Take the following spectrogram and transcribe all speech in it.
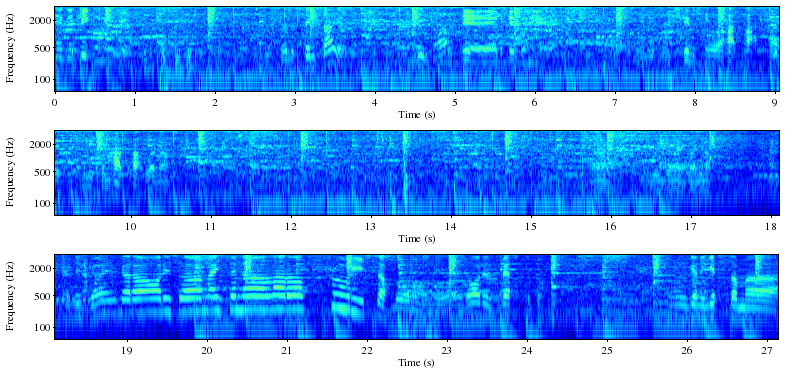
Yeah, the big one over here. So the same size. Big, huh? Yeah, yeah, the big one, yeah. We need some shrimp for a hot pot, guys. Make some hot pot right now. Ah, we're gonna have, you know. This guy got all this uh, nice and a lot of fruity stuff going on here. All this vegetable. We're gonna get some uh,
